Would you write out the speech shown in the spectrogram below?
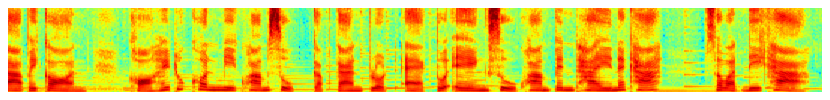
ลาไปก่อน ขอให้ทุกคนมีความสุขกับการปลดแอกตัวเองสู่ความเป็นไทยนะคะ สวัสดีค่ะ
